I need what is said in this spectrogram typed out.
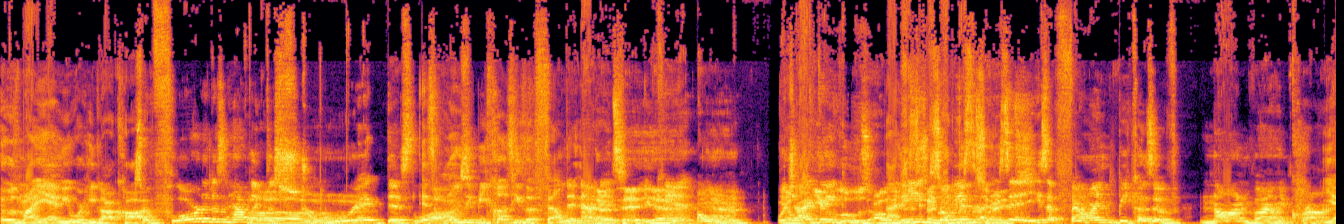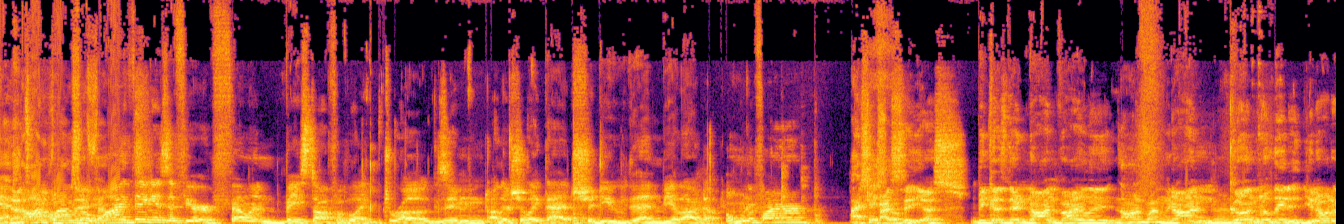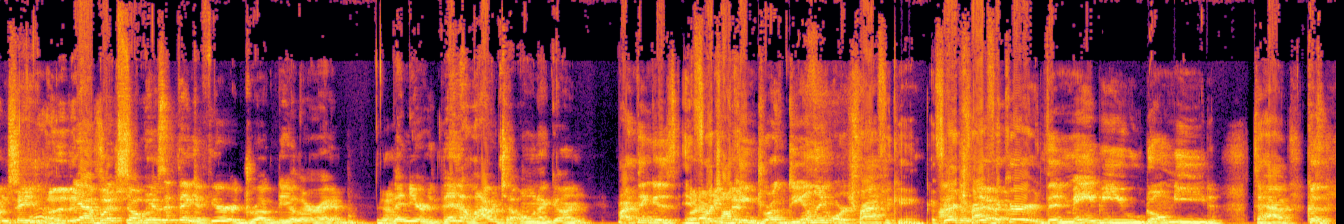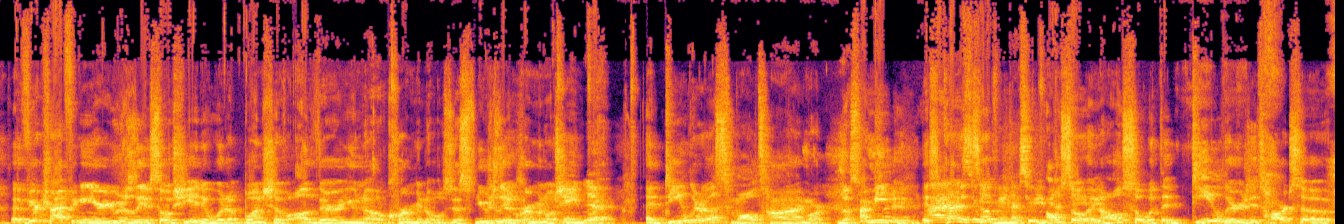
It was Miami where he got caught. So Florida doesn't have like the Oh. strictest laws. it's only because he's a felon. They're not- That's it. You yeah. can't own yeah. them. Which Yeah, I you think lose all that needs to be So he's, into. he's, a, he's a felon because of non-violent crime. yeah, That's my non-violent thing. So my thing is, if you're a felon based off of like drugs and other shit like that, should you then be allowed to own a firearm? I say so. I say yes because they're non-violent, Non-violent- non-gun mm. related. You know what I'm saying? Yeah. Other than Yeah, but possession, so here's the thing: if you're a drug dealer, right, Yeah. then you're then allowed to own a gun. My thing is, if But we're mean, talking then- drug dealing or trafficking, if you're Either- a trafficker, then maybe you don't need to have. Because if you're trafficking, you're usually associated with a bunch of other, you know, criminals. It's usually a criminal chain. Yeah. But a dealer, a small time, or That's what I mean, saying. it's I- I kind of see what you tough. mean, I see what you mean, Also, what and also with the dealers, it's hard to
